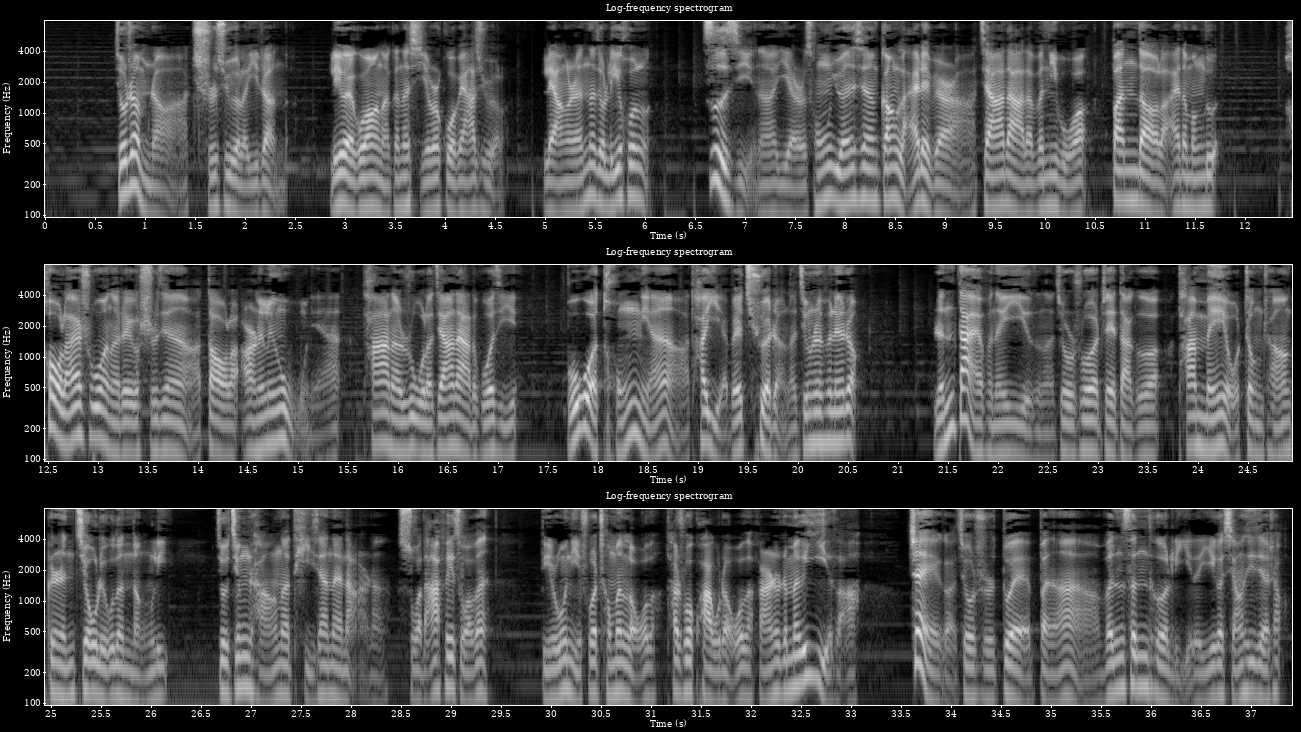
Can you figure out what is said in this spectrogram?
就这么着啊，持续了一阵子。李伟光呢，跟他媳妇过不下去了，两个人呢就离婚了。自己呢，也是从原先刚来这边啊，加拿大的温尼伯搬到了埃德蒙顿。后来说呢，这个时间啊，到了2005年，他呢入了加拿大的国籍。不过同年啊，他也被确诊了精神分裂症。人大夫那意思呢，就是说这大哥他没有正常跟人交流的能力。就经常呢体现在哪儿呢？所答非所问，比如你说城门楼子，他说胯骨轴子，反正就这么个意思啊。这个就是对本案啊文森特里的一个详细介绍。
